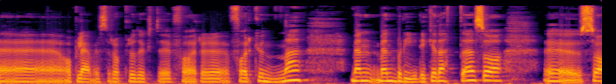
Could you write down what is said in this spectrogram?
eh, opplevelser og produkter for, for kundene. Men, men, blir det ikke dette, så, eh, så,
